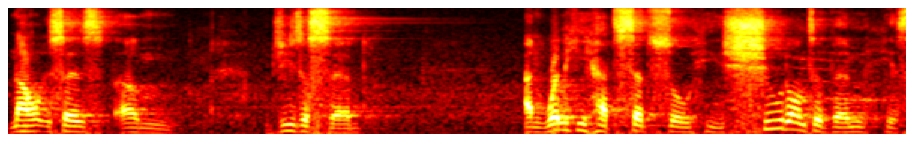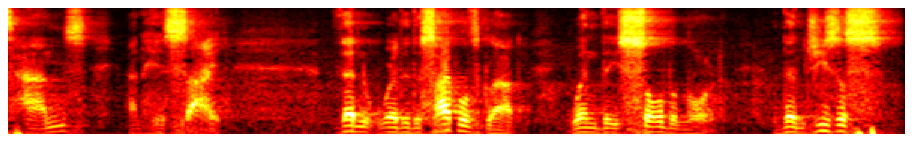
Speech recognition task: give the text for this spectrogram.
Now it says, um, Jesus said, and when he had said so, he shewed unto them his hands and his side. Then were the disciples glad when they saw the Lord. Then Jesus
